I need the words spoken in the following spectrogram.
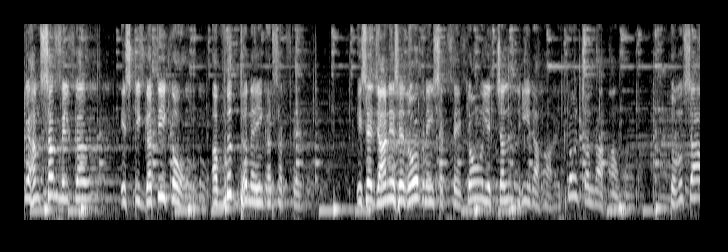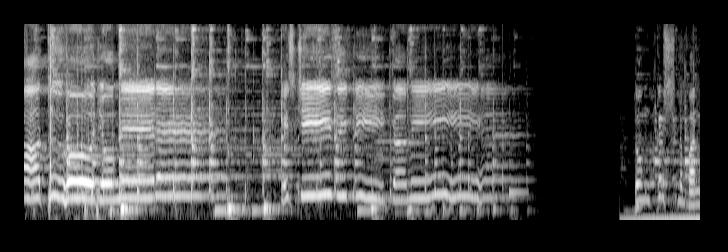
कि हम सब मिलकर इसकी गति को अवरुद्ध नहीं कर सकते। इसे जाने से रोक नहीं सकते, क्यों ये चल ही रहा है? क्यों चल रहा हूँ? तुम साथ हो जो मेरे किस चीज़ की तुम कृष्ण बन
